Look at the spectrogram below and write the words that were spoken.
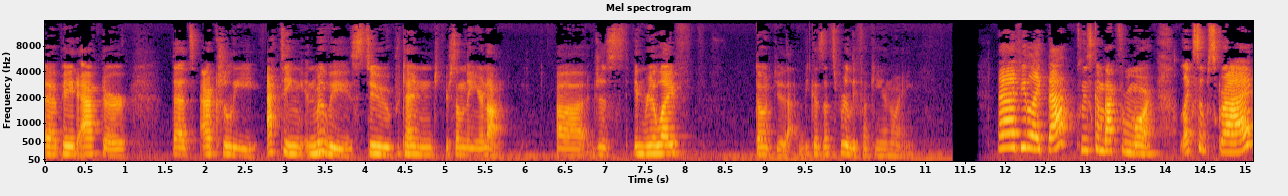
a paid actor that's actually acting in movies to pretend you're something you're not uh, just in real life, don't do that because that's really fucking annoying. And if you like that, please come back for more. Like, subscribe,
